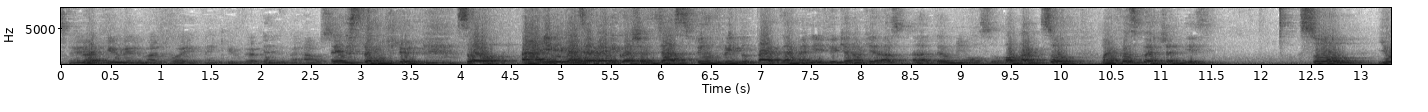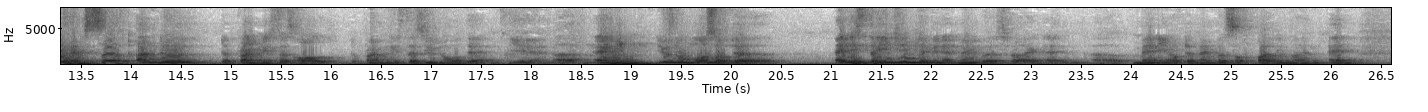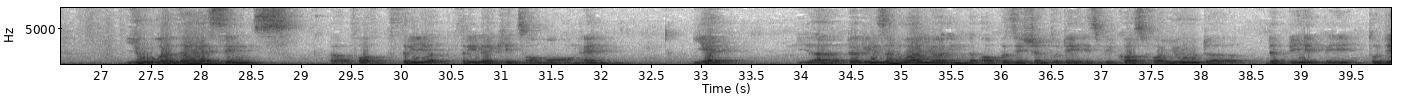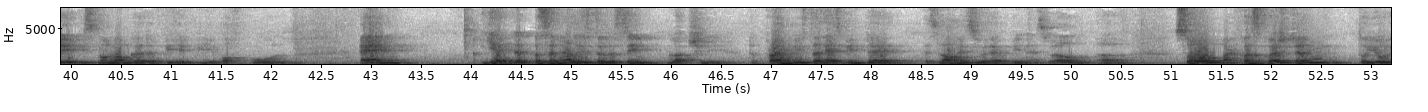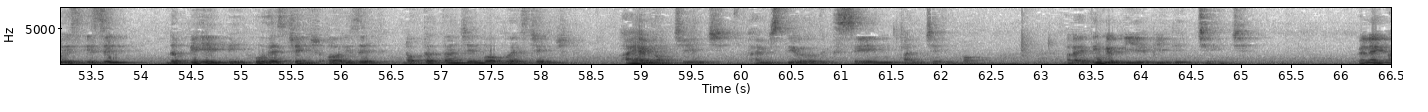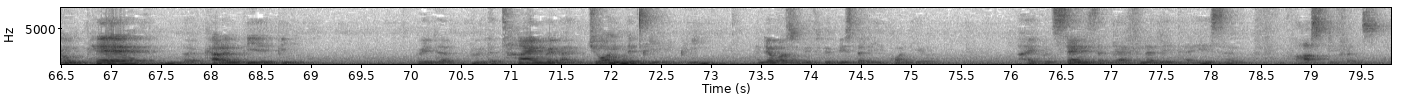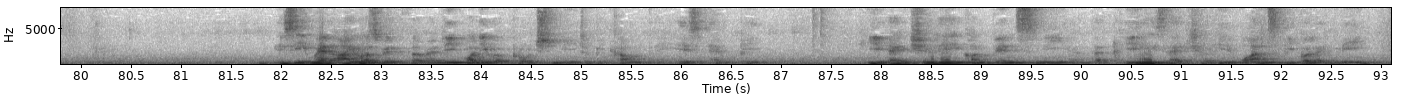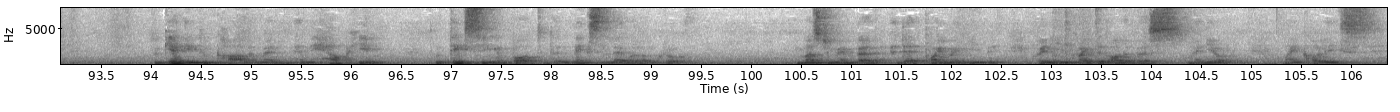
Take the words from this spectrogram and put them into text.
Thank you very much, boy. Thank you. Welcome to my house. Yes, thank you. So, uh, if you guys have any questions, just feel free to type them, and if you cannot hear us, uh, tell me also. All right. So, my first question is: so you have served under the prime ministers, all the prime ministers, you know them, Yeah. uh, and you know most of the, at least three G cabinet members, right, and uh, many of the members of parliament, and you were there since uh, for three three decades or more, and yet uh, the reason why you are in the opposition today is because for you the the PAP today is no longer the PAP of old, and yet the personnel is still the same largely. The prime minister has been there as long as you have been as well. Uh, so my first question to you is: Is it the PAP who has changed, or is it Dr. Tan Cheng who has changed? I have not changed. I'm still the same Tan Cheng Bock. But I think the PAP did change. When I compare the current PAP with the, with the time when I joined the PAP, and that was with, with Mr. Lee Kuan Yew, I could sense that definitely there is a vast difference. You see, when I was with, uh, when Lee Kuan Yew approached me to become his MP, he actually convinced me uh, that he is actually, he wants people like me to get into parliament and help him to take Singapore to the next level of growth. You must remember at that point when he, when he invited all of us, many of my colleagues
